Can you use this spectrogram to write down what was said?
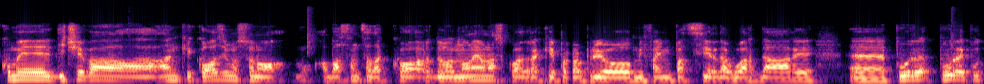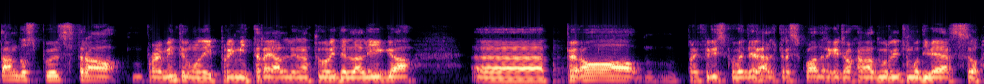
come diceva anche Cosimo, sono abbastanza d'accordo. Non è una squadra che proprio mi fa impazzire da guardare, eh, pur, pur reputando Spolstra probabilmente uno dei primi tre allenatori della Lega. eh, però preferisco vedere altre squadre che giocano ad un ritmo diverso.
